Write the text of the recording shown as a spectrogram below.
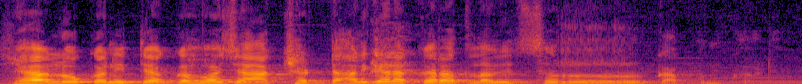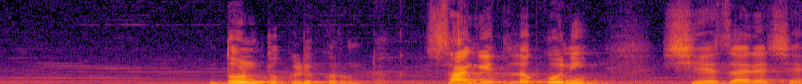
ह्या लोकांनी त्या गव्हाच्या अख्ख्या डालग्याला करात लावले सर कापून काढ दोन तुकडे करून टाकले. सांगितलं कोणी? शेजाऱ्याच्या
